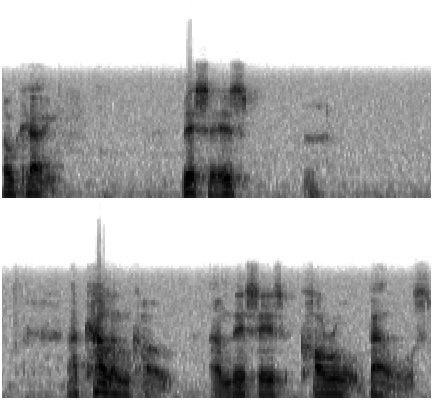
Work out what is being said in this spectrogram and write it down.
Okay, this is a kalanchoe and this is coral bells.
